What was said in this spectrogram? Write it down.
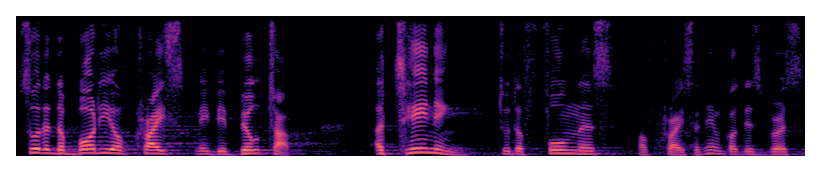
so that the body of Christ may be built up, attaining to the fullness of Christ. I think I've got this verse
